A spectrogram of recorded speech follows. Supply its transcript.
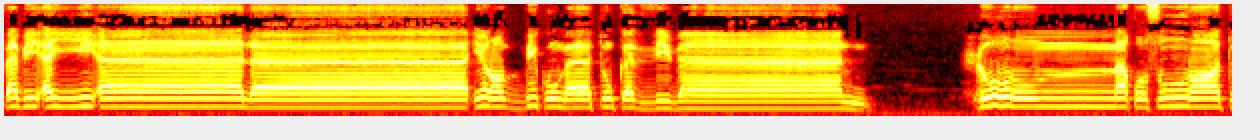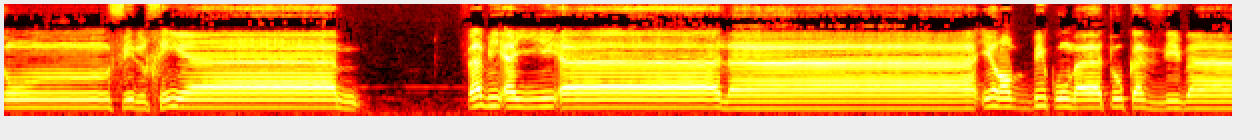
فباي الاء ربكما تكذبان حور مقصورات في الخيام فباي الاء ربكما تكذبان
